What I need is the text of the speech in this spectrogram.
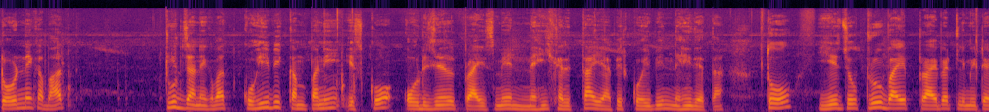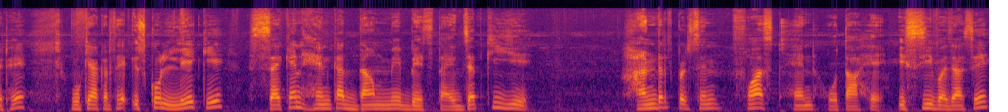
तोड़ने के बाद टूट जाने के बाद कोई भी कंपनी इसको ओरिजिनल प्राइस में नहीं खरीदता या फिर कोई भी नहीं देता। तो ये जो ट्रू बाई प्राइवेट लिमिटेड है, वो क्या करता है? इसको लेके सेकेंड हैंड का दाम में बेचता है, जबकि ये हंड्रेड परसेंट फ़र्स्ट हैंड होता है। इसी वजह से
